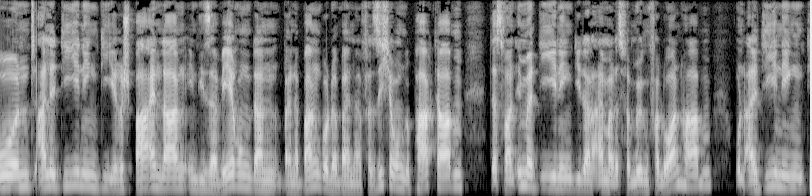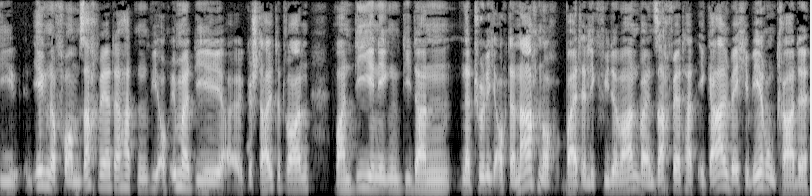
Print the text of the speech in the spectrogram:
Und alle diejenigen, die ihre Spareinlagen in dieser Währung dann bei einer Bank oder bei einer Versicherung geparkt haben, das waren immer diejenigen, die dann einmal das Vermögen verloren haben und all diejenigen, die in irgendeiner Form Sachwerte hatten, wie auch immer die äh, gestaltet waren, waren diejenigen, die dann natürlich auch danach noch weiter liquide waren, weil ein Sachwert hat, egal welche Währung gerade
